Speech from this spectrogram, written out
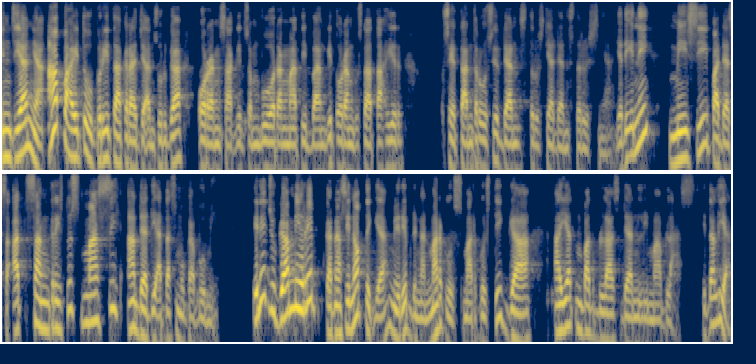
rinciannya, apa itu berita kerajaan surga? Orang sakit sembuh, orang mati bangkit, orang kusta tahir, setan terusir dan seterusnya dan seterusnya. Jadi ini misi pada saat Sang Kristus masih ada di atas muka bumi. Ini juga mirip karena sinoptik ya, mirip dengan Markus. Markus 3 ayat 14 dan 15. Kita lihat.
